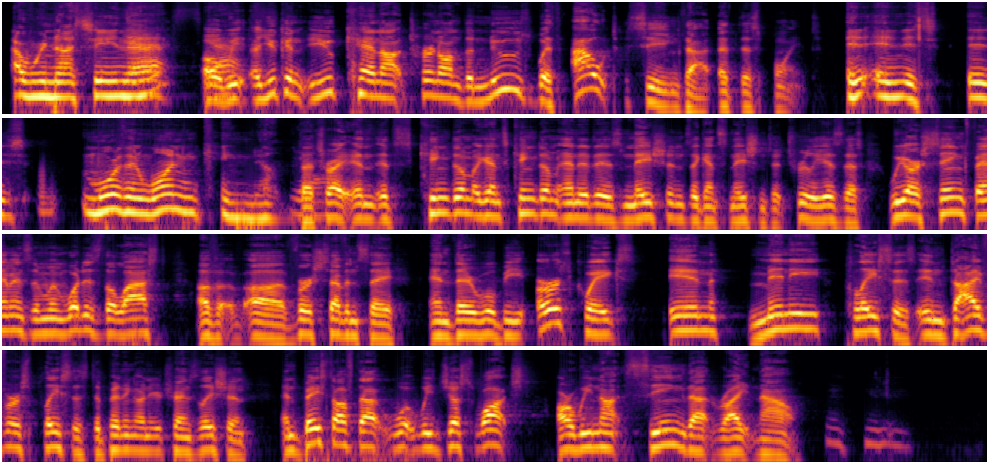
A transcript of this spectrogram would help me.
Are we not seeing that? Oh, we uh, you can you cannot turn on the news without seeing that at this point. And, and it's it's more than one kingdom. That's right. And it's kingdom against kingdom and it is nations against nations. It truly is this. We are seeing famines and when what does the last of uh, verse 7 say? And there will be earthquakes in many places, in diverse places depending on your translation. And based off that what we just watched, are we not seeing that right now?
